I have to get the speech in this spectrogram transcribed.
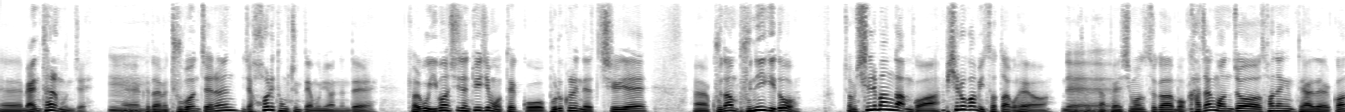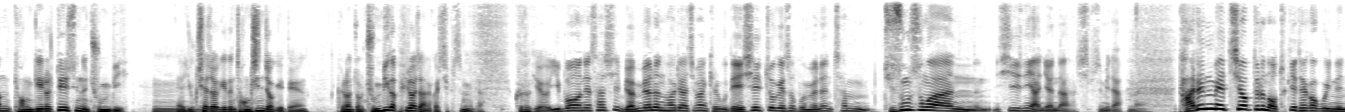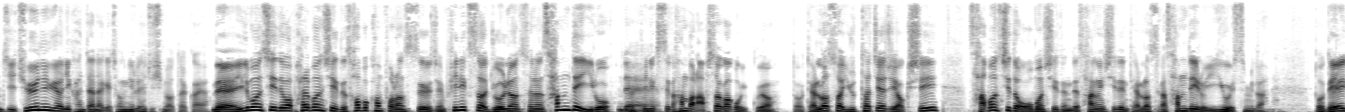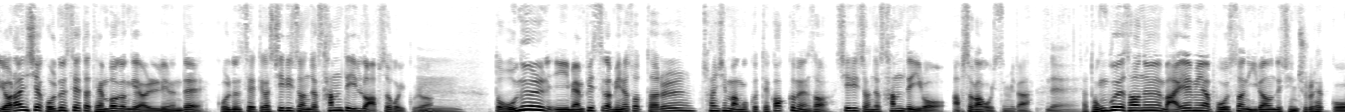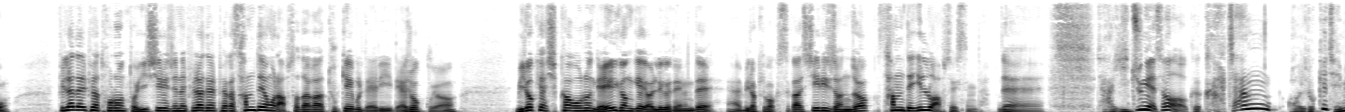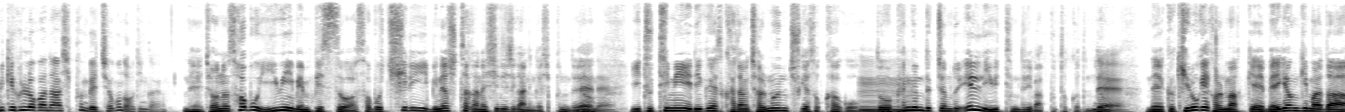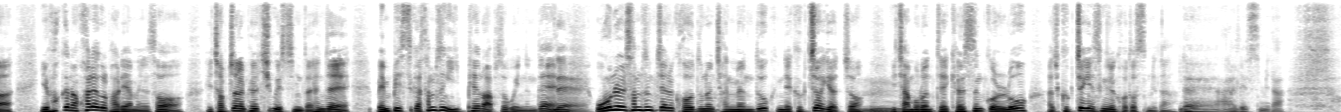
예, 멘탈 문제, 음. 예, 그다음에 두 번째는 이제 허리 통증 때문이었는데 결국 이번 시즌 뛰지 못했고 브루클린 네츠의 어, 구단 분위기도 좀 실망감과 피로감이 있었다고 해요. 네. 일단 벤 시몬스가 뭐 가장 먼저 선행돼야 될 건 경기를 뛸 수 있는 준비, 음. 예, 육체적이든 정신적이든 그런 좀 준비가 필요하지 않을까 싶습니다. 그러게요. 이번에 사실 면면은 화려하지만 결국 내실 쪽에서 보면은 참 뒤숭숭한 시즌이 아니었나 싶습니다. 네. 다른 matchup들은 어떻게 돼가고 있는지 조현일 위원이 간단하게 정리를 해주시면 어떨까요? 네, 1번 시드와 8번 시드 서부 컨퍼런스 지금 피닉스와 뉴올리언스는 3대 2로 네. 피닉스가 한 발 앞서가고 있고요. 또 댈러스와 유타 재즈 역시 4번 시드, 5번 시드인데 상위 시드는 댈러스가 3대 2로 이기고 있습니다. 또 내일 11시에 골든스테이트 덴버 경기 가 열리는데 골든스테이트가 시리즈 전적 3대 1로 앞서고 있고요. 음. 또 오늘 이 멤피스가 미네소타를 천신만고 끝에 꺾으면서 시리즈 전적 3대 2로 앞서가고 있습니다. 네. 자, 동부에서는 마이애미와 보스턴 2라운드 진출을 했고 필라델피아 토론토 이 시리즈는 필라델피아가 3대 0으로 앞서다가 두 게임을 내리 내줬고요. 밀워키와 시카고는 내일 경기가 열리게 되는데 아, 밀워키 벅스가 시리즈 전적 3대 1로 앞서 있습니다. 네. 자, 이 중에서 그 가장 어, 이렇게 재밌게 흘러가나 싶은 매치업은 어딘가요? 네, 저는 서부 2위 멤피스와 서부 7위 미네소타 간의 시리즈가 아닌가 싶은데요. 네네. 이 두 팀이 리그에서 가장 젊은 축에 속하고 음. 또 평균 득점도 1, 2위 팀들이 맞붙었거든요. 네. 네, 그 기록에 걸맞게 매 경기마다 이 화끈한 활약을 발휘하면서 이 접전을 펼치고 있습니다. 현재 멤피스가 3승 2패로 앞서고 있는데 네. 오늘 3승째를 거두는 장면도 굉장히 극적이었죠. 음. 이 자 모란트의 결승골로 아주 극적인 승리를 거뒀습니다. 네, 알겠습니다.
